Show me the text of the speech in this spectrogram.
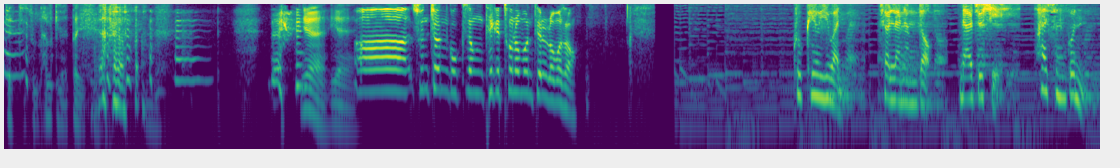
이제 좀 닮기도 했다 진 짜. 예 예. 아 순천 곡성 태그 토너먼트를 넘어서 국회의원 전라남도 나주시 화순군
